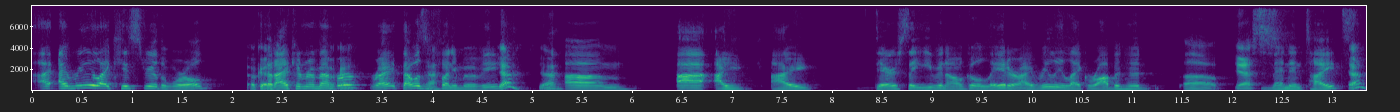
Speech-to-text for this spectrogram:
I, I really like History of the World Okay. that I can remember, Okay. right? That was Yeah. a funny movie. yeah, yeah. Um I I I dare say even I'll go later. I really like Robin Hood uh Yes. Men in Tights. Yeah,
